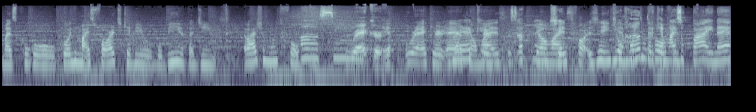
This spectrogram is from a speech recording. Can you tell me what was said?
Mas com o clone mais forte, que é meio bobinho, tadinho. Eu acho muito fofo. Ah, sim. Wrecker. É, o Wrecker, é, que é o Wrecker, mais. Exatamente. Que é o mais forte. Gente, E é o Hunter, que é mais o pai, né?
